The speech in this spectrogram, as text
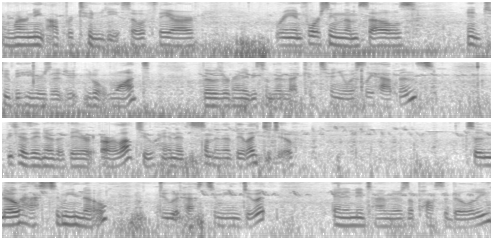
learning opportunity. So if they are reinforcing themselves into behaviors that you don't want, those are going to be something that continuously happens because they know that they are allowed to and it's something that they like to do. So no has to mean no, do it has to mean do it. And anytime there's a possibility,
